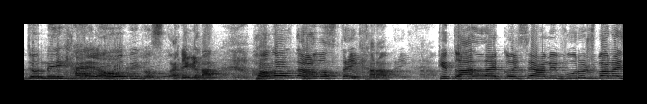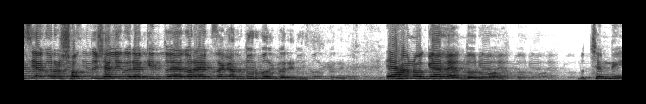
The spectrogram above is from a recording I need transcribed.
जो नहीं खाएगा वो भी पछताएगा হগলতার অবস্থাই খারাপ কিন্তু আল্লাহ কইছে, আমি পুরুষ বানাইছি, এগরে শক্তিশালী করে, কিন্তু এগরে এক জায়গা দুর্বল করে দিছি। এখনও গেলে দুর্বল। বুঝছেন নি?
